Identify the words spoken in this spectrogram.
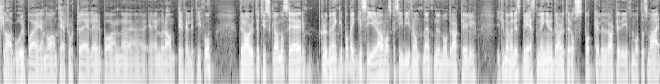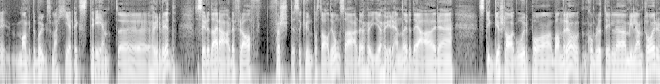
slagord på en og annen T-skjorte eller på en, eh, en eller annen tilfeldig TIFO. Drar du til Tyskland og ser klubbene egentlig på begge sider av hva skal jeg si, de frontene, enten du nå drar til ikke nødvendigvis Dresden lenger, drar du til Rostock eller drar til de på en måte som er Magdeburg, som er helt ekstremt uh, høyrevridd, så ser du der er det fra første sekund på stadion, så er det høye høyrehender, det er uh, stygge slagord på bannere, og kommer du til uh, Millerntor,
